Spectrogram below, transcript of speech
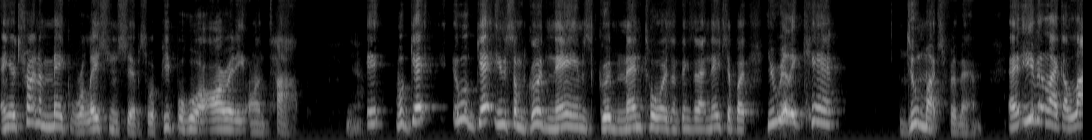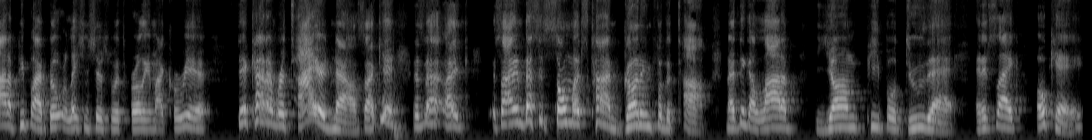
and you're trying to make relationships with people who are already on top yeah. it will get it will get you some good names good mentors and things of that nature but you really can't do much for them And even like a lot of people I built relationships with early in my career, they're kind of retired now. So I can't, it's not like, so I invested so much time gunning for the top. And I think a lot of young people do that. And it's like, okay,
